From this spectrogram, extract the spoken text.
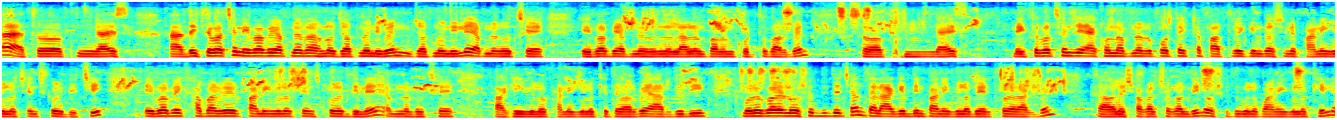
হ্যাঁ তো গাইস দেখতে পাচ্ছেন, এভাবে আপনারা হলো যত্ন নেবেন, যত্ন নিলে আপনার হচ্ছে এভাবে আপনার হলো লালন পালন করতে পারবেন। তো গাইস দেখতে পাচ্ছেন যে এখন আপনার প্রত্যেকটা পাত্রে কিন্তু আসলে পানিগুলো চেঞ্জ করে দিচ্ছি। এভাবে খাবারের পানিগুলো চেঞ্জ করে দিলে আপনার হচ্ছে পাখিগুলো, পানিগুলো খেতে পারবে। আর যদি মনে করেন ওষুধ দিতে চান, তাহলে আগের দিন পানিগুলো বের করে রাখবেন। তাহলে সকাল সকাল দিলে ওষুধগুলো, পানিগুলো খেলে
